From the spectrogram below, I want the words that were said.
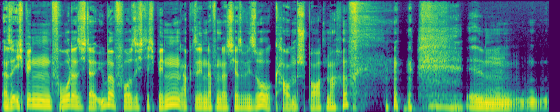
also ich bin froh, dass ich da übervorsichtig bin, abgesehen davon, dass ich ja sowieso kaum Sport mache. Um,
